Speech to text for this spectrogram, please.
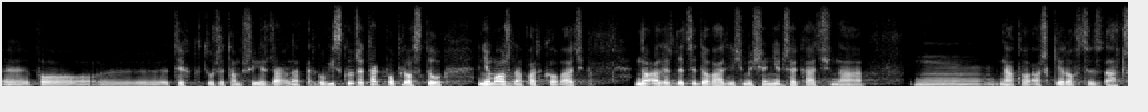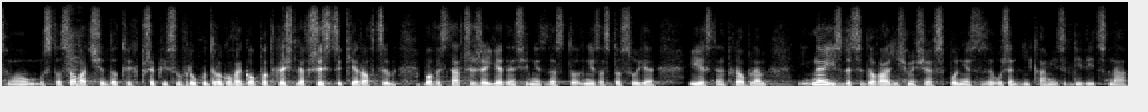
e, po e, tych, którzy tam przyjeżdżają na targowisku, że tak po prostu nie można parkować. No ale zdecydowaliśmy się nie czekać na na to, aż kierowcy zaczną stosować się do tych przepisów ruchu drogowego. Podkreślę wszyscy kierowcy, bo wystarczy, że jeden się nie, nie zastosuje i jest ten problem. No i zdecydowaliśmy się wspólnie z urzędnikami z Gliwic na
